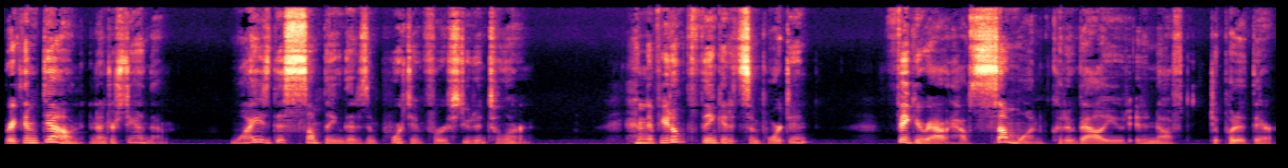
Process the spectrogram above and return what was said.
break them down, and understand them. Why is this something that is important for a student to learn? And if you don't think it's important, figure out how someone could have valued it enough to put it there.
